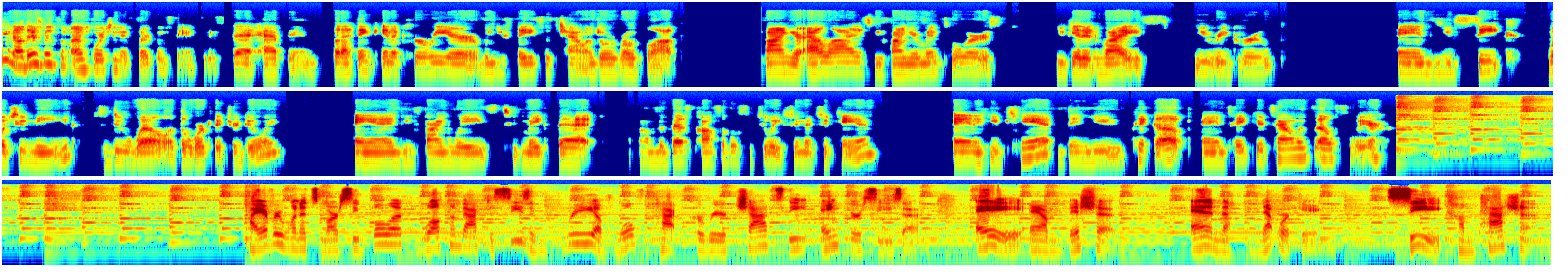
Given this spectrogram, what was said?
you know, there's been some unfortunate circumstances that happen. But I think in a career, when you face a challenge or a roadblock, find your allies, you find your mentors, you get advice, you regroup, and you seek what you need to do well at the work that you're doing. And you find ways to make that um, the best possible situation that you can. And if you can't, then you pick up and take your talents elsewhere. Everyone. It's Marcy Bullock. Welcome back to season three of Wolfpack Career Chats, the anchor season. A, ambition. N, networking. C, compassion.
